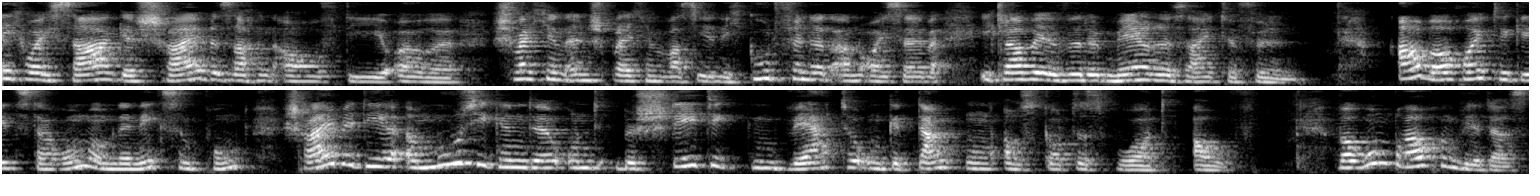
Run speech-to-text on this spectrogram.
ich euch sage, schreibe Sachen auf, die eure Schwächen entsprechen, was ihr nicht gut findet an euch selber, ich glaube, ihr würdet mehrere Seiten füllen. Aber heute geht's darum, um den nächsten Punkt, schreibe dir ermutigende und bestätigende Werte und Gedanken aus Gottes Wort auf. Warum brauchen wir das?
